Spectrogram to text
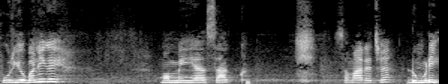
પૂરીઓ બની ગઈ. મમ્મી આ શાક સમારે છે. ડુંગળી.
